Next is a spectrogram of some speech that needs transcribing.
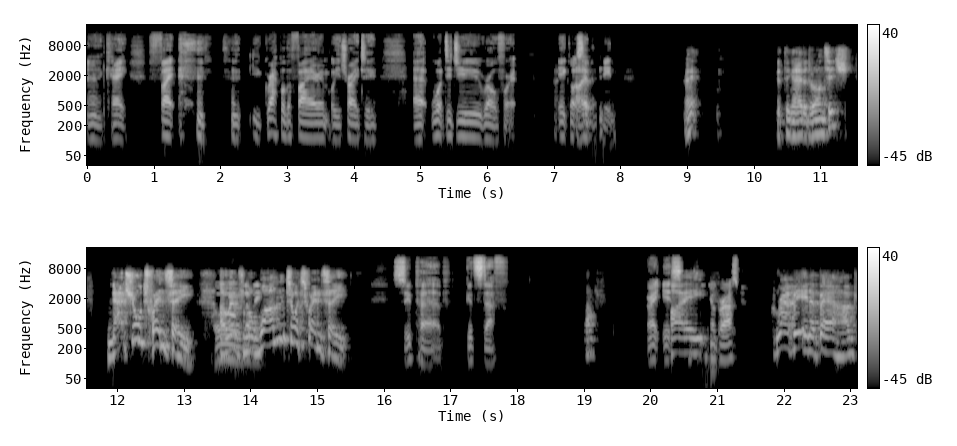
Okay, fight. you grapple the fire imp, or you try to. Uh, what did you roll for it? It got I- seventeen. Right. Good thing I had advantage. Natural 20. I Oh, went from lovely. a 1 to a 20. Superb. Good stuff. All right, it's I in your grasp. grab it in a bear hug,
